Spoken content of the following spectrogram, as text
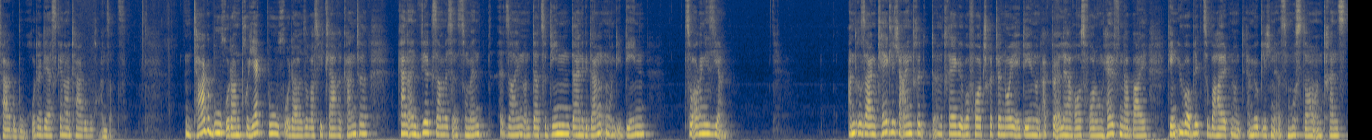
Scanner-Tagebuch oder der Scanner-Tagebuch-Ansatz. Ein Tagebuch oder ein Projektbuch oder sowas wie klare Kante kann ein wirksames Instrument sein und dazu dienen, deine Gedanken und Ideen zu organisieren. Andere sagen, tägliche Einträge über Fortschritte, neue Ideen und aktuelle Herausforderungen helfen dabei, den Überblick zu behalten und ermöglichen es, Muster und Trends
